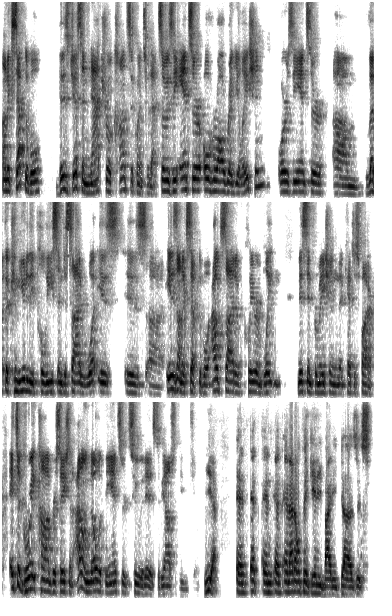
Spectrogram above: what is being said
unacceptable, there's just a natural consequence for that. So, is the answer overall regulation, or is the answer um, let the community police and decide what is is uh, is unacceptable outside of clear and blatant misinformation that catches fire? It's a great conversation. I don't know what the answer to it is, to be honest with you, Jim. Yeah, and and and and I don't think anybody does. It's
